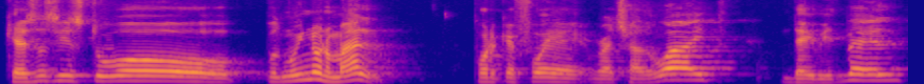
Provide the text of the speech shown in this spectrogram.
que eso sí estuvo pues muy normal, porque fue Rashad White, David Bell,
